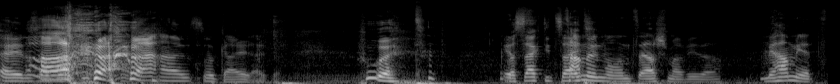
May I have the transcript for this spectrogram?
Ey, das war das ist so geil, Alter. Puh. Was Jetzt sagt die Zeit? Sammeln wir uns erstmal wieder. Wir haben jetzt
